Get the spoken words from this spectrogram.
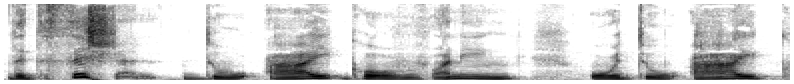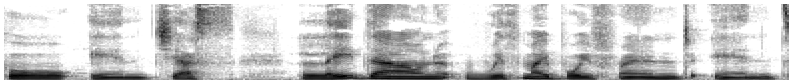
the decision: Do I go running, or do I go and just lay down with my boyfriend and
